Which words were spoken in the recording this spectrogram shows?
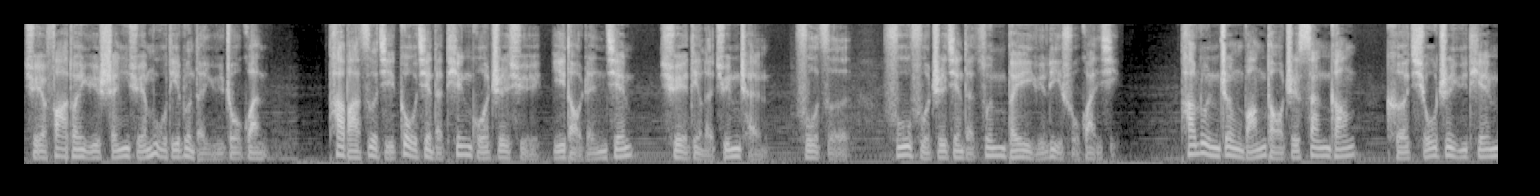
却发端于神学目的论的宇宙观。他把自己构建的天国秩序移到人间，确定了君臣、父子、夫妇之间的尊卑与隶属关系。他论证王道之三纲可求之于天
